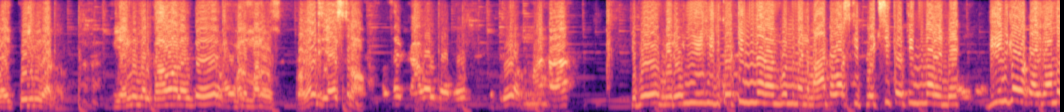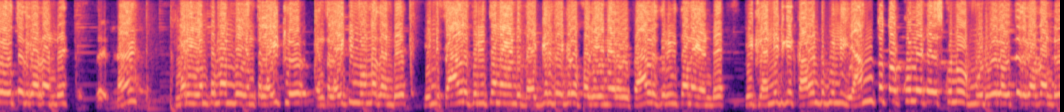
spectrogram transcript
మై కూలింగ్ వాటర్. ఇవన్నీ మరి కావాలంటే మనం మనం ప్రొవైడ్ చేస్తున్నాం. కావాలి బాబు. ఇప్పుడు ఒక మాట. ఇప్పుడు మీరు ఇది కొట్టించినారు అనుకుంది మన మాట వరుసకి ఫ్లెక్సీ కొట్టించినారండి. దీనికి ఒక ఐదు వందలు అవుతుంది కదండి? మరి ఎంతమంది ఎంత లైట్లు ఎంత లైటింగ్ ఉన్నదండి? ఇన్ని ఫ్యాన్లు తిరుగుతున్నాయండి. దగ్గర దగ్గర పదిహేను ఇరవై ఫ్యాన్లు తిరుగుతున్నాయండి. వీటిలన్నిటికీ కరెంటు బిల్లు ఎంత తక్కువ రేట్ వేసుకున్నా ఒక మూడు వేలు అవుతుంది కదండి.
